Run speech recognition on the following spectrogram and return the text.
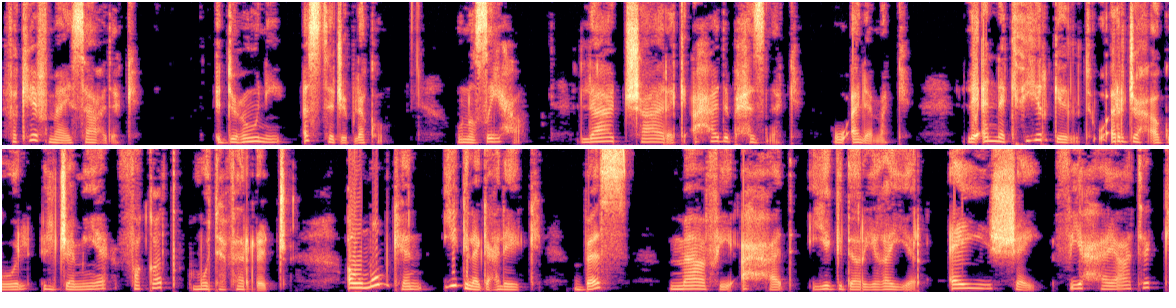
فكيف ما يساعدك؟ ادعوني أستجب لكم. ونصيحة لا تشارك أحد بحزنك وألمك لأن كثير قلت وأرجع أقول الجميع فقط متفرج أو ممكن يقلق عليك بس ما في أحد يقدر يغير أي شيء في حياتك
